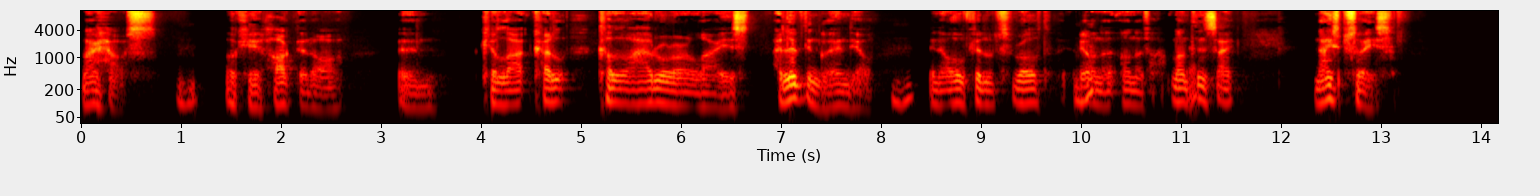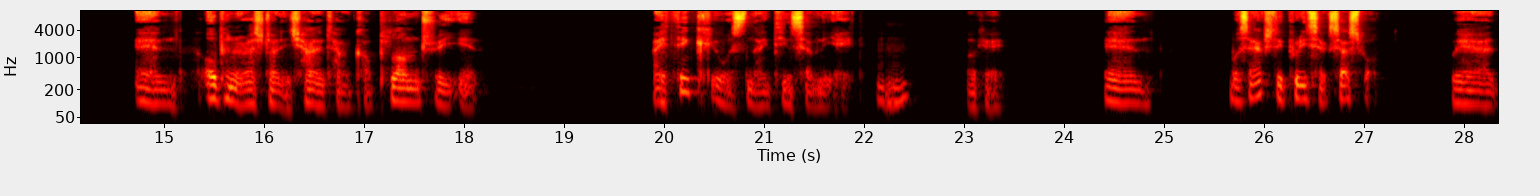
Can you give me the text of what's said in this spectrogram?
my house, okay, hogged it all, and colla- coll- collateralized. I lived in Glendale, in the old Phillips Road on the on the mountainside. Nice place. And opened a restaurant in Chinatown called Plum Tree Inn. I think it was 1978 Mm-hmm. okay, and was actually pretty successful. We had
